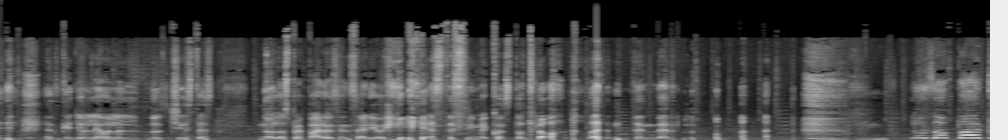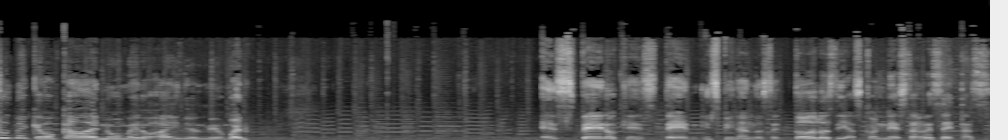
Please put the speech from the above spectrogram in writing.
es que yo leo los, chistes, no los preparo, es en serio. Y este sí me costó trabajo entenderlo. Me he equivocado de número. Ay, Dios mío. Bueno. Espero que estén inspirándose todos los días con estas recetas.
